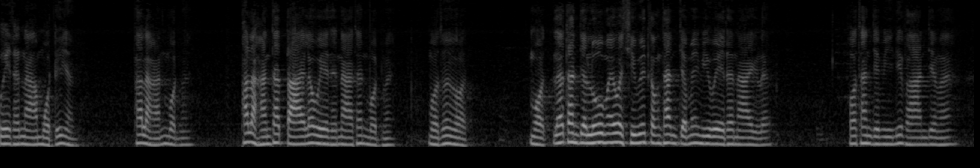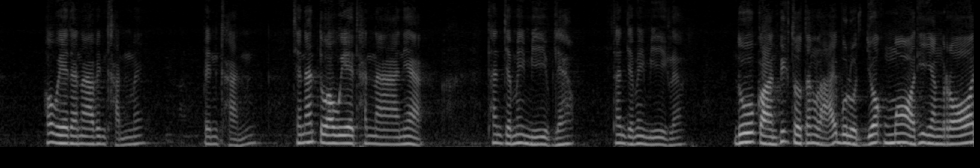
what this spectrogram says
เวทนาหมดหรือยังพระอรหันหมดไหม พระอรหันต์ถ้าตายแล้วเวทนาท่านหมดไหมหมดไม่หมด หมด แล้วท่านจะรู้ไหมว่าชีวิตของท่านจะไม่มีเวทนาอีกแล้ว เพราะท่านจะมีนิพพานใช่ไหมเพราะเวทนาเป็นขันไหมเป็นขัน ฉะนั้นตัวเวทนาเนี่ย ท่านจะไม่มีอีกแล้ว ท่านจะไม่มีอีกแล้ว ดูก่อนภิกษุทั้งหลายบุรุษยกหม้อที่ยังร้อน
